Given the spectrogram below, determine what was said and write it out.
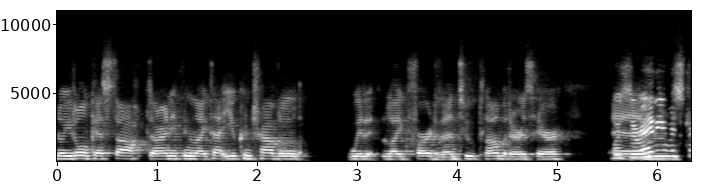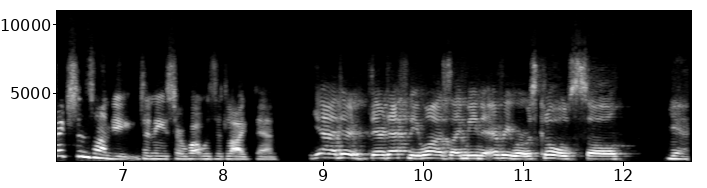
no, you don't get stopped or anything like that. You can travel with like further than two kilometers here. was there any Um, restrictions on you, Denise, or what was it like then? Yeah, there there definitely was. I mean, everywhere was closed, so Yeah.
